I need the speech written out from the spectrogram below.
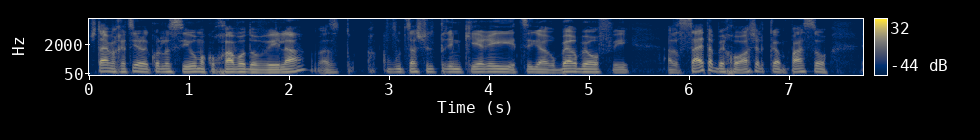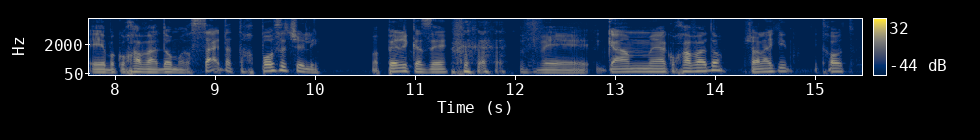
שתיים וחצי דקות לסיום, הכוכב עוד הובילה, ואז הקבוצה של טרינקיירי הציגה הרבה הרבה אופי, הרסה את הבכורה של קמפסו אה, בכוכב האדום, הרסה את התחפושת שלי בפרק הזה, וגם הכוכב האדום, אפשר להגיד, להתחאות.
